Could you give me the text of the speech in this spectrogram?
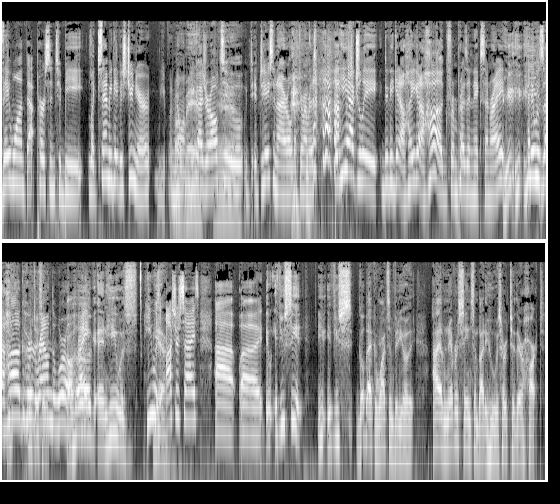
They want that person to be like Sammy Davis Jr. You, no, Oh, you guys are all too. Jason and I are old enough to remember this. but he actually did. He get a he got a hug from President Nixon, right? he, he, and it was a hug heard they say, around the world, a right? hug, and he was He was yeah. ostracized. Uh, uh, if you see it, if you s- go back and watch some video, I have never seen somebody who was hurt to their heart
